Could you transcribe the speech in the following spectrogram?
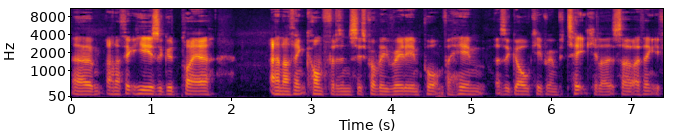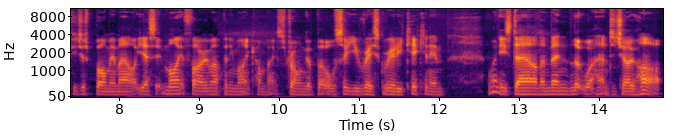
Um, and I think he is a good player and I think confidence is probably really important for him as a goalkeeper in particular. So I think if you just bomb him out, yes, it might fire him up and he might come back stronger, but also you risk really kicking him when he's down, and then look what happened to Joe Hart.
